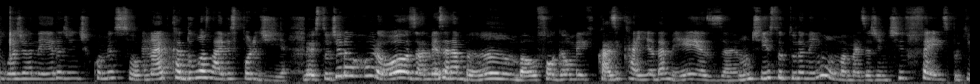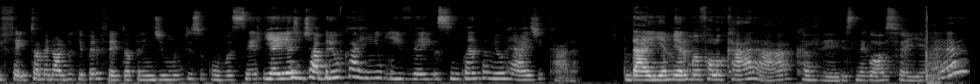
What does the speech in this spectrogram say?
chegou janeiro, a gente começou. Na época, duas lives por dia. Meu estúdio era horroroso, a mesa era bamba, o fogão meio que quase caía da mesa. Eu não tinha estrutura nenhuma, mas a gente fez, porque feito é melhor do que perfeito. Eu aprendi muito isso com você. E aí a gente abriu o carrinho e veio 50 mil reais de cara. Daí a minha irmã falou: Caraca, ver, esse negócio aí é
